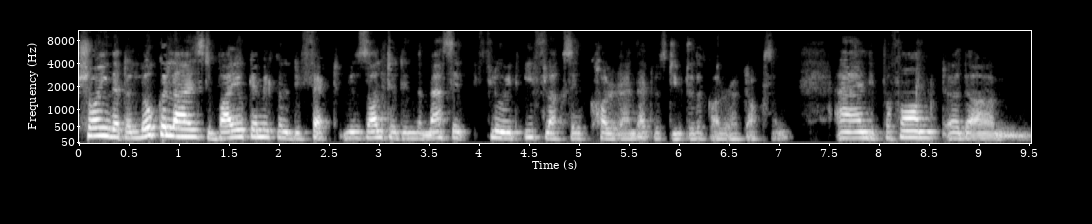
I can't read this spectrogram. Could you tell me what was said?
showing that a localized biochemical defect resulted in the massive fluid efflux in cholera, and that was due to the cholera toxin. And he performed, uh, the, um,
